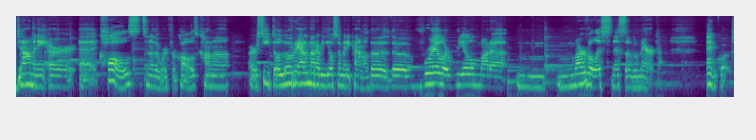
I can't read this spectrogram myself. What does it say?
dominate, or uh, calls, it's another word for calls, comma, or cito, lo real maravilloso americano, the, the royal or real mara, marvelousness of America, end quote.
